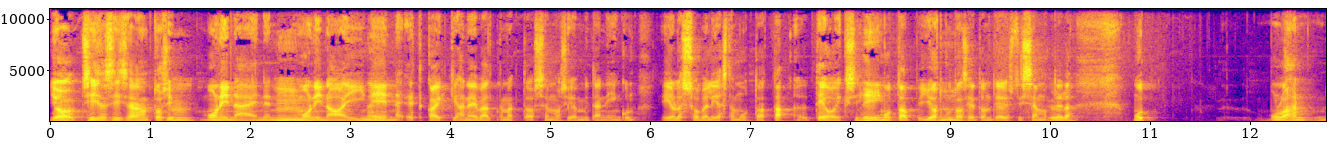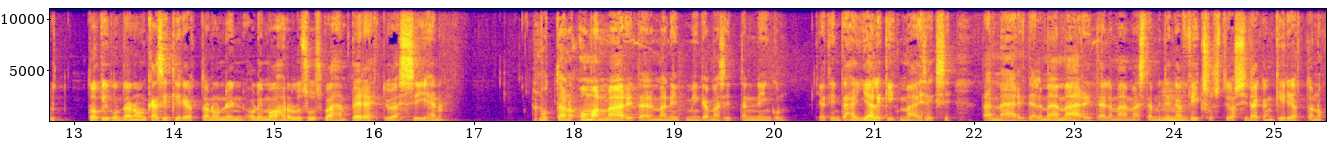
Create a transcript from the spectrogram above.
Joo, siis, siis on tosi hmm. moninäinen, hmm. moninainen, niin. että kaikkihan ei välttämättä ole semmoisia, mitä niin kuin ei ole soveliasta muuttaa ta- teoiksi, niin. mutta jotkut hmm. asiat on tietysti semmoisia. Mutta mullahan nyt toki kun tämän on käsikirjoittanut, niin oli mahdollisuus vähän perehtyä siihen, mutta tämän oman määritelmäni, minkä mä sitten niin kuin jätin tähän jälkimmäiseksi, tai määritelmää määritelmää, mä sitä mitenkään mm. fiksusti ole sitäkään kirjoittanut,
